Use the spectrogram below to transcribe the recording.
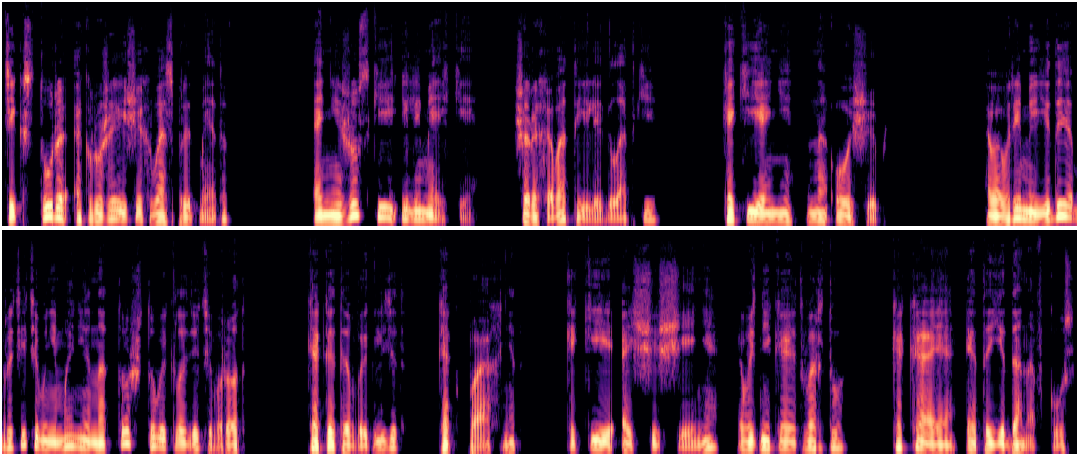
текстура окружающих вас предметов. Они жесткие или мягкие, шероховатые или гладкие, какие они на ощупь, во время еды обратите внимание на то, что вы кладете в рот, как это выглядит, как пахнет, какие ощущения возникают во рту, какая это еда на вкус.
